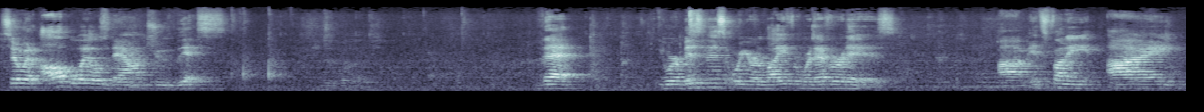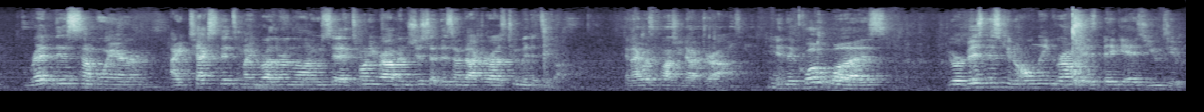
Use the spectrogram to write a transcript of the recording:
So it all boils down to this. That your business or your life or whatever it is, um, it's funny, I read this somewhere, I texted it to my brother-in-law who said, Tony Robbins just said this on Dr. Oz two minutes ago. And I wasn't watching Dr. Oz. And the quote was, your business can only grow as big as you do.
